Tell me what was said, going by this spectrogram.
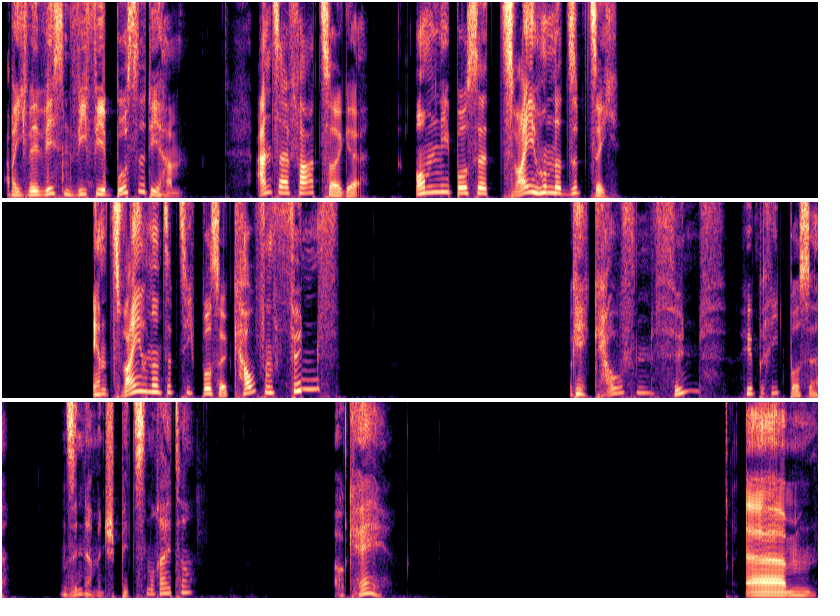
Aber ich will wissen, wie viele Busse die haben. Anzahl Fahrzeuge. Omnibusse 270. Wir haben 270 Busse, kaufen fünf. Okay, kaufen fünf Hybridbusse und sind damit Spitzenreiter? Okay. Ähm,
